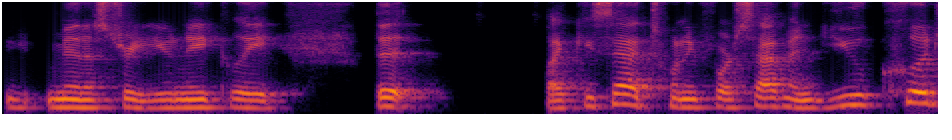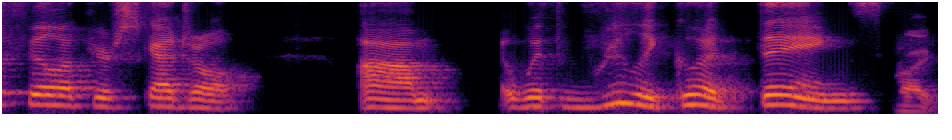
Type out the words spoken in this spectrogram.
ministry uniquely, that, like you said, 24 7, you could fill up your schedule um, with really good things. Right.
